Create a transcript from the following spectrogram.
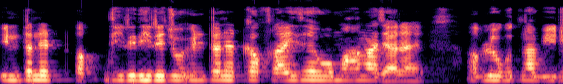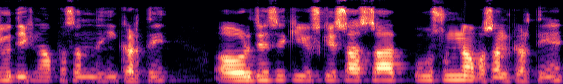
इंटरनेट अब धीरे धीरे जो इंटरनेट का प्राइस है वो महँगा जा रहा है। अब लोग उतना वीडियो देखना पसंद नहीं करते और जैसे कि उसके साथ साथ वो सुनना पसंद करते हैं।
